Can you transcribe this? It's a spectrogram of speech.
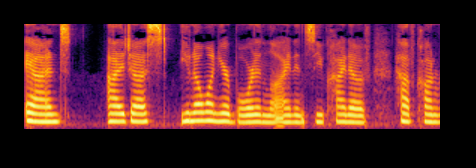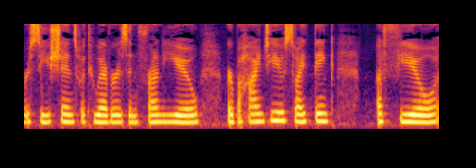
And I just, you know, when you're bored in line and so you kind of have conversations with whoever is in front of you or behind you. So I think a few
